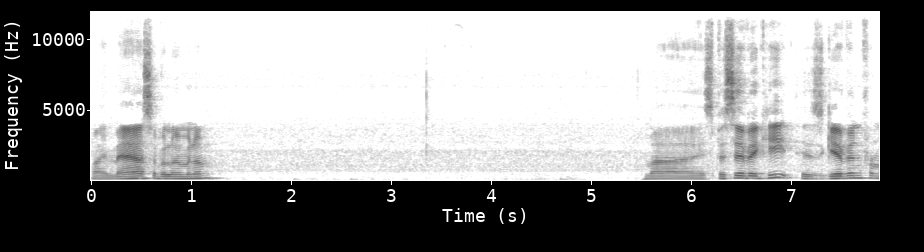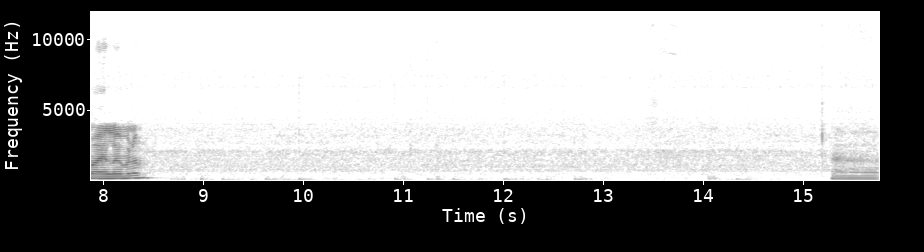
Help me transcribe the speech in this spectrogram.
My mass of aluminum My specific heat is given for my aluminum. Uh,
